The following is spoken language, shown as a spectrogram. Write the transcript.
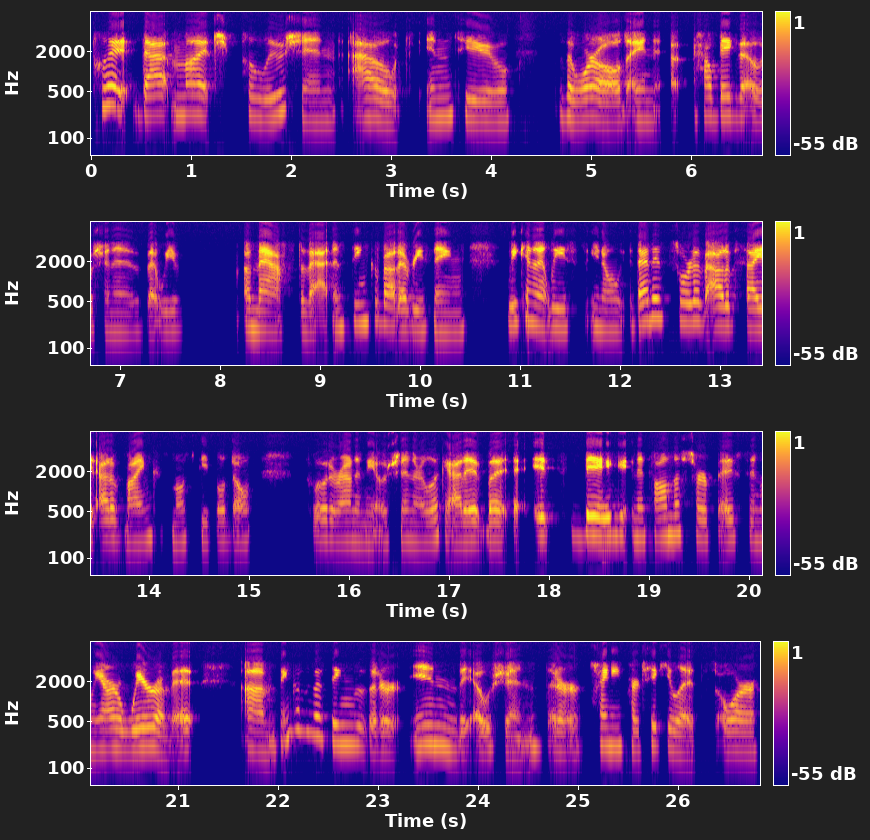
put that much pollution out into the world and uh, how big the ocean is that we've amassed that and think about everything we can at least, you know, that is sort of out of sight, out of mind because most people don't float around in the ocean or look at it, but it's big and it's on the surface and we are aware of it. Um, think of the things that are in the ocean that are tiny particulates or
